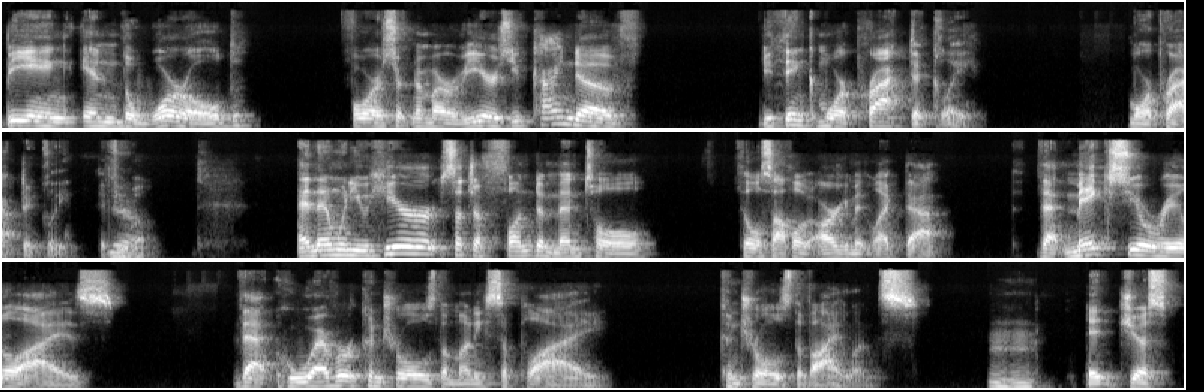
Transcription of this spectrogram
being in the world for a certain number of years you kind of you think more practically more practically if you will. And then when you hear such a fundamental philosophical argument like that that makes you realize that whoever controls the money supply controls the violence hmm it just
